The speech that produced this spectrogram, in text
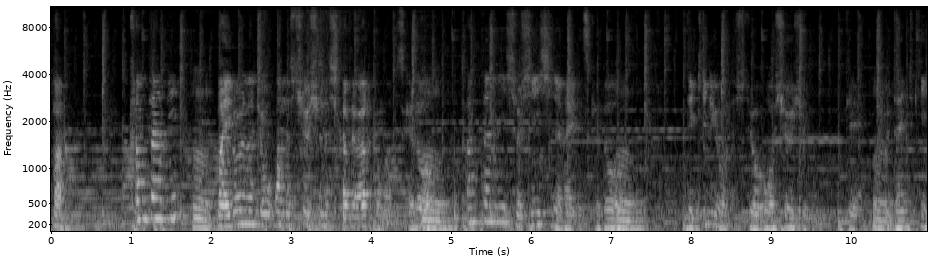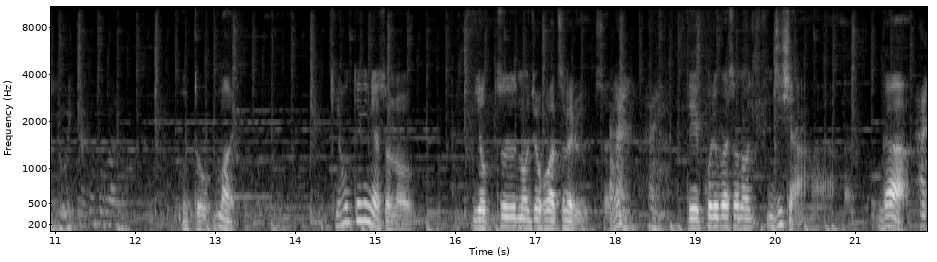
まあ簡単に、うん。まあ、いろいろな情報の収集の仕方があると思うんですけど、うん。簡単に初心者じゃないですけど、うん。できるような情報収集ってうん。具体的にどういったことがあるんですか、うんとまあ基本的にはその4つの情報を集めるんですよね、はいはい。でこれはその自社がはい。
